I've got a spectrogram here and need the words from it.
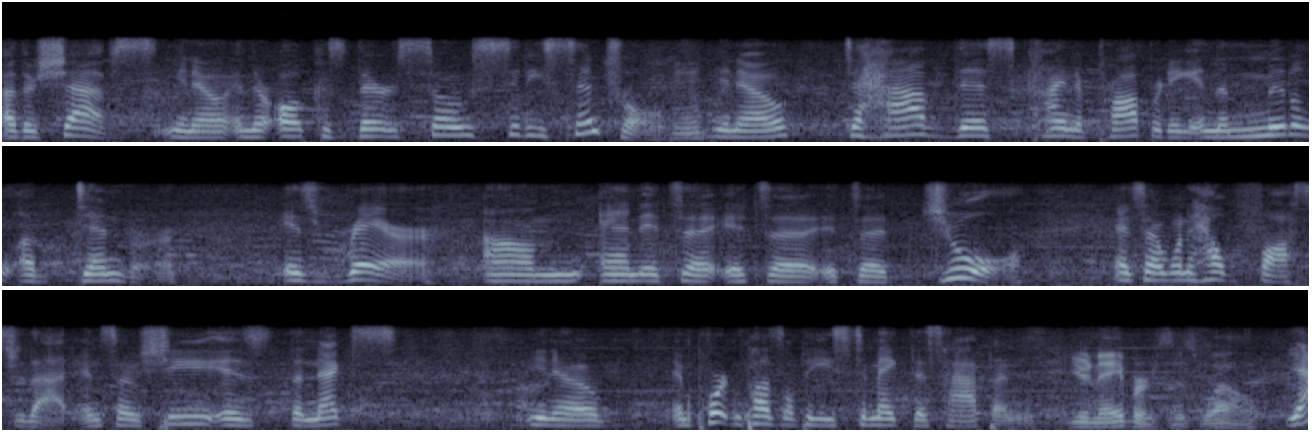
other chefs, you know, and they're all, because they're so city central, you know, to have this kind of property in the middle of Denver is rare, um, and it's a it's a it's a jewel, and so I want to help foster that. And so she is the next, you know, important puzzle piece to make this happen. Your neighbors as well. Yeah,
